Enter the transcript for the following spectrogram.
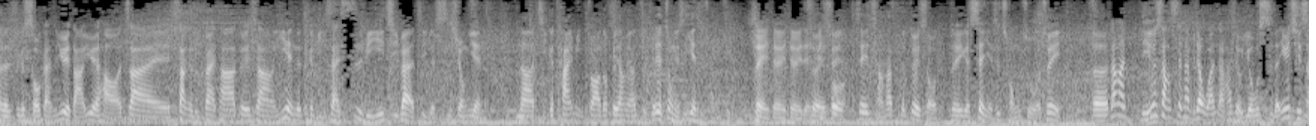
他的这个手感是越打越好。在上个礼拜他对上燕的这个比赛，四比一击败了自己的师兄燕，那几个 timing 抓的都非常非常准确，而且重点是燕是重组。对对对对，对，所以这一场他的对手的一个胜也是重组，所以，呃，当然理论上胜他比较完整，他是有优势的，因为其实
